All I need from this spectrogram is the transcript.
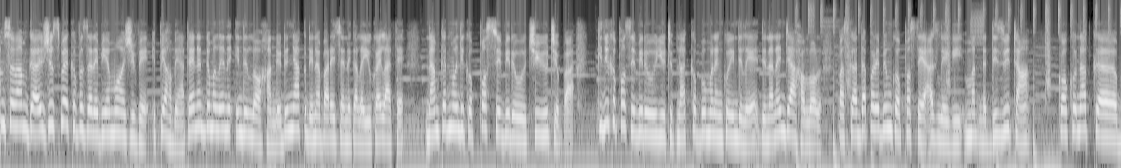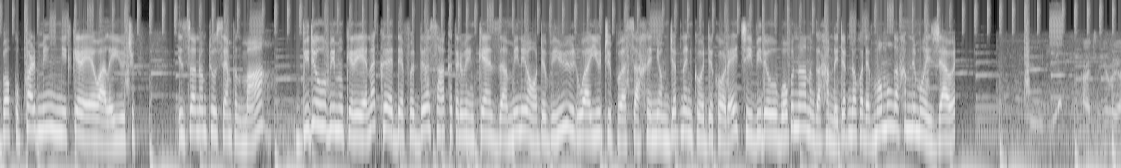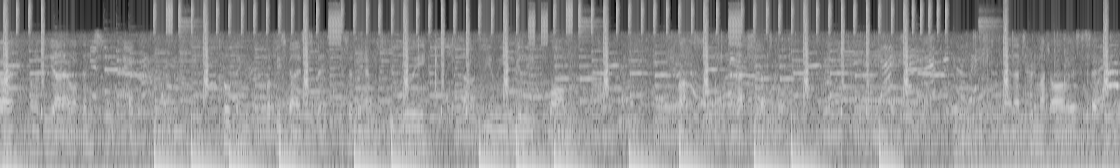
Salam salam guys, j'espère que vous allez bien. Moi, je vais hyper bien. tey nag dama leen indi loo du ñàkk dina bari Sénégalais yu koy laajte naam kat moo ko posté vidéo ci YouTube ah ko posté vidéo YouTube nag bu ma leen ko dina leen jaaxal lool parce que d'après bi mu ko posté ak léegi mat na 18 ans kooku nag bokk parmi ñi créé waale YouTube. Il se nomme tout simplement vidéo bi mu créé nag def deux cent quatre-vingt-quinze millions de vues waa YouTube jot nañ ko décoré ci vidéo boobu noonu nga xam ne jot na ko def moom nga xam ne mooy Alright, so here we are, one of the uh, elephants. Cool thing about these guys is that, is that they have really, really, really long fronts, and that's that's cool. And that's pretty much all there is to say.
